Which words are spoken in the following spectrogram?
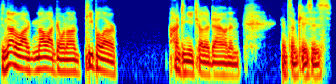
There's not a lot not a lot going on. People are hunting each other down, and in some cases,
